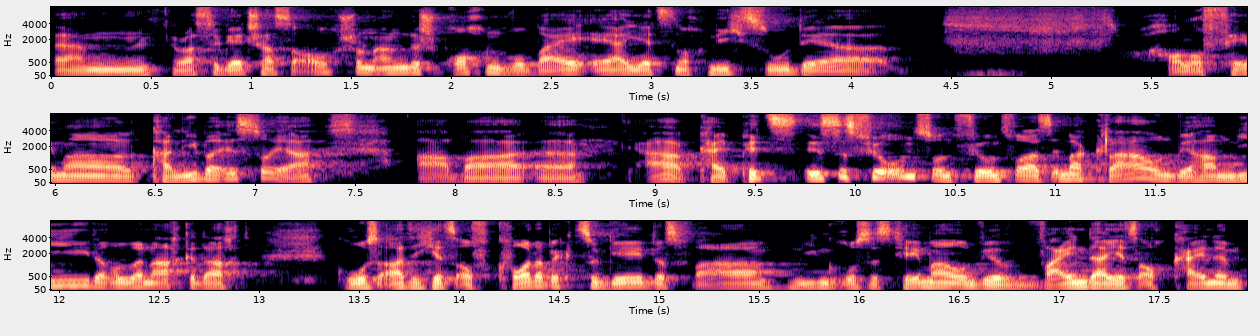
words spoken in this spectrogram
Ähm, Russell Gage hast du auch schon angesprochen, wobei er jetzt noch nicht so der Hall of Famer Kaliber ist, so ja. Aber äh, ja, Kai Pitts ist es für uns und für uns war es immer klar und wir haben nie darüber nachgedacht, großartig jetzt auf Quarterback zu gehen. Das war nie ein großes Thema und wir weinen da jetzt auch keinem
